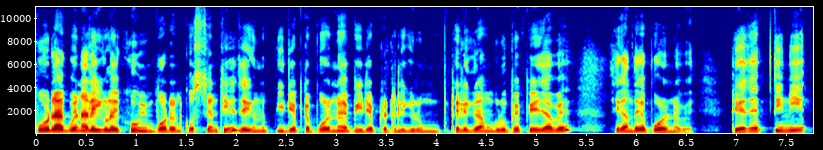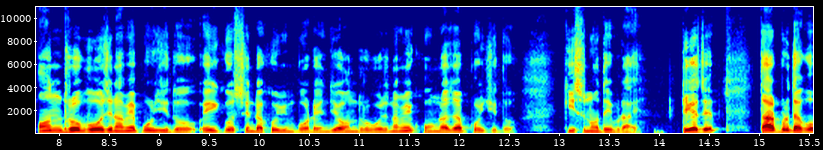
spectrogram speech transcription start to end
পড়ে রাখবেন আর এগুলোই খুব ইম্পর্টেন্ট কোশ্চেন ঠিক আছে? এখানে পিডিএফটা পড়ে নেবে পিডিএফটা টেলিগ্রাম টেলিগ্রাম গ্রুপে পেয়ে যাবে, সেখান থেকে পড়ে নেবে। ঠিক আছে? তিনি অন্ধ্রভোজ নামে পরিচিত। এই কোশ্চেনটা খুব ইম্পর্টেন্ট যে অন্ধ্রভোজ নামে কোন রাজা পরিচিত? কৃষ্ণদেব রায়। ঠিক আছে? তারপর দেখো,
